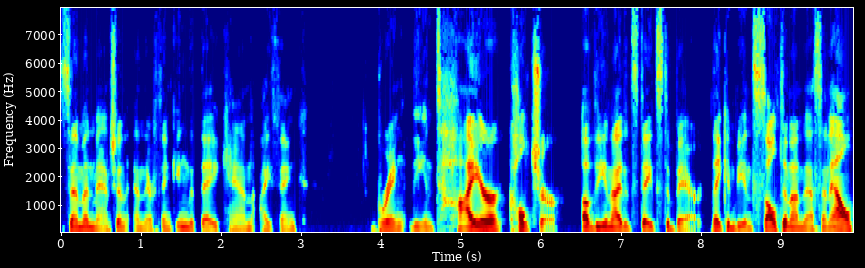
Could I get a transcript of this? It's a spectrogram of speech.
Sinema manchin and they're thinking that they can, I think, bring the entire culture of the United States to bear. They can be insulted on SNL.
